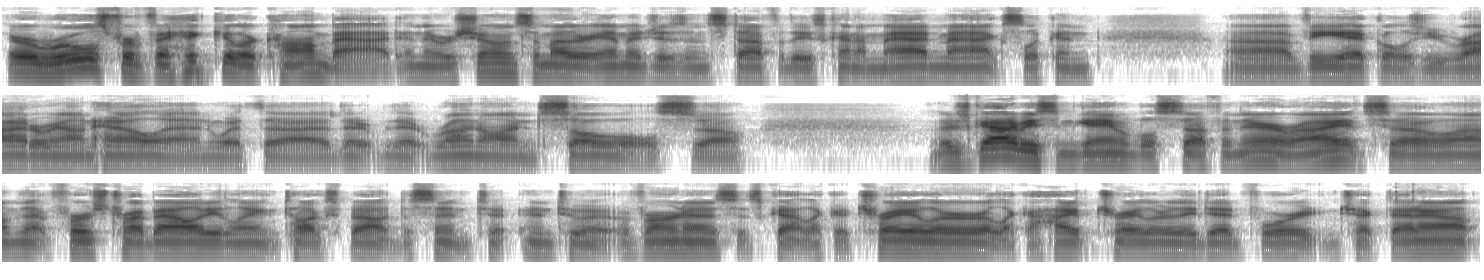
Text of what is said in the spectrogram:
there are rules for vehicular combat, and they were showing some other images and stuff of these kind of Mad Max looking uh, vehicles you ride around hell in with uh, that that run on souls. So there's got to be some gameable stuff in there, right? So um, that first tribality link talks about descent to, into Avernus. It's got like a trailer, like a hype trailer they did for it. You can check that out.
